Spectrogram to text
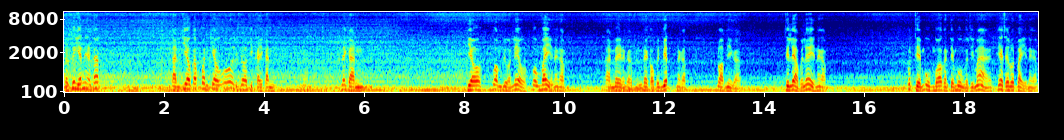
ก็คือเห็นนี่นะครับการเกี่ยวกับก้นเกี่ยวโอ้หรือว่าติดไก่กันนะครับในการเกี่ยวความรวดเร็วความไวนะครับ การได้นะครับได้เขาเป็นเม็ดนะครับ รอบนี้ก็ที่แล้วไปเลยนะครับพุทเต็มอุ้มบอกันเต็มอุ้มกับทีมาเที่ยใส่รถไว้นะครับ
